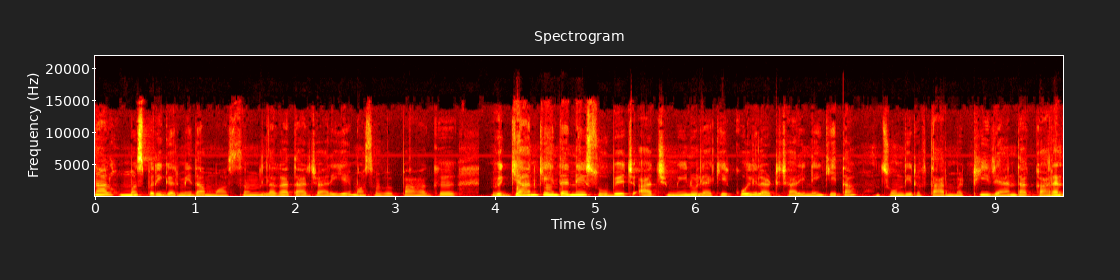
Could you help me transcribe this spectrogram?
ਨਾਲ ਹੁਮਸ ਭਰੀ ਗਰਮੀ ਦਾ ਮੌਸਮ ਲਗਾਤਾਰ ਜਾਰੀ ਹੈ। ਮੌਸਮ ਵਿਭਾਗ ਵਿਗਿਆਨ ਕੇਂਦਰ ਨੇ ਸੂਬੇ 'ਚ ਅੱਜ ਮੀਂਹ ਨੂੰ ਲੈ ਕੇ ਕੋਈ ਅਲਰਟ ਜਾਰੀ ਨਹੀਂ ਕੀਤਾ। ਮੌਨਸੂਨ ਦੀ ਰਫ਼ਤਾਰ ਮੱਠੀ ਰਹਿਣ ਦਾ ਕਾਰਨ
